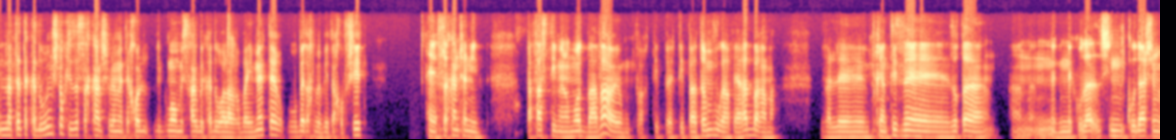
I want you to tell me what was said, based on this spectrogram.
לתת את הכדורים שלו, כי זה שחקן שבאמת יכול לגמור משחק בכדור על 40 מטר, הוא בטח בבעיטה חופשית. אה, שחקן שאני תפסתי ממנו מאוד בעבר, היום כבר טיפה, טיפה יותר מבוגר וירד ברמה. אבל uh, מבחינתי זה, זאת הנקודה, נקודה שאני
